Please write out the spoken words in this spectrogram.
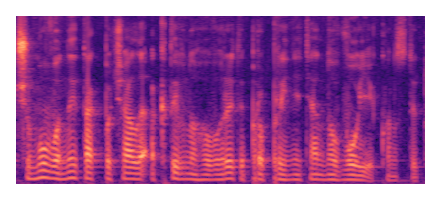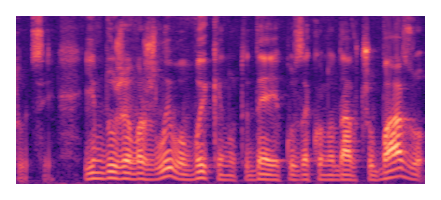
чому вони так почали активно говорити про прийняття нової конституції? Їм дуже важливо викинути деяку законодавчу базу.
